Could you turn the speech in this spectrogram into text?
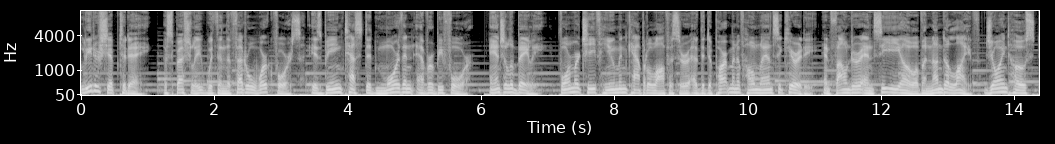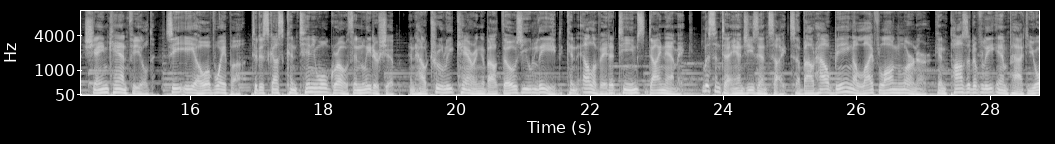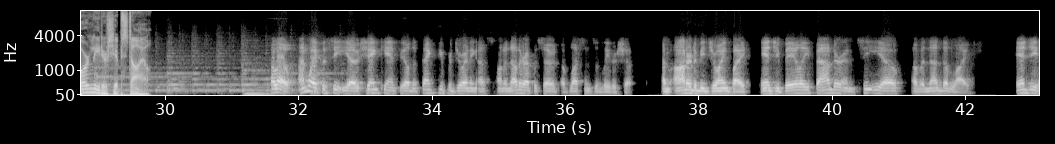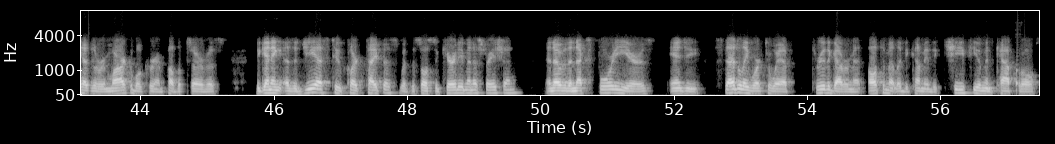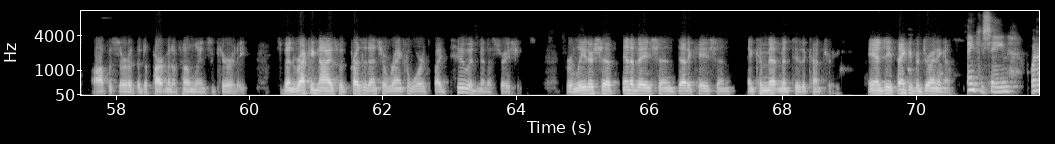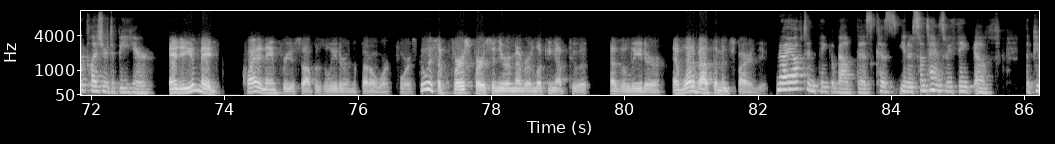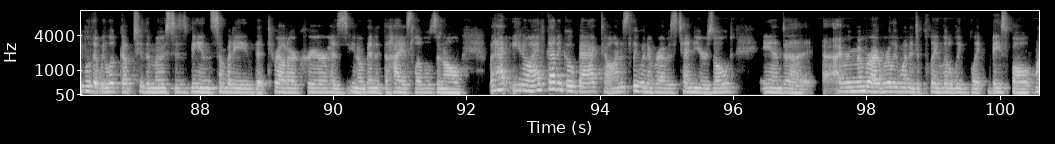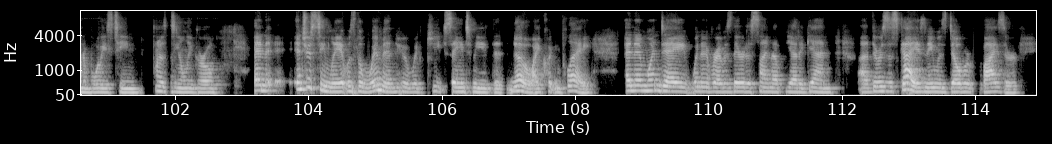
Leadership today, especially within the federal workforce, is being tested more than ever before. Angela Bailey, former Chief Human Capital Officer at the Department of Homeland Security and founder and CEO of Ananda Life, joined host Shane Canfield, CEO of WAEPA, to discuss continual growth in leadership and how truly caring about those you lead can elevate a team's dynamic. Listen to Angie's insights about how being a lifelong learner can positively impact your leadership style Hello, I'm WAEPA CEO Shane Canfield, and thank you for joining us on another episode of Lessons in Leadership. I'm honored to be joined by Angie Bailey, founder and CEO of Ananda Life. Angie has a remarkable career in public service, beginning as a GS2 clerk typist with the Social Security Administration. And over the next 40 years, Angie steadily worked her way up through the government, ultimately becoming the Chief Human Capital Officer at the Department of Homeland Security. It's been recognized with presidential rank awards by two administrations for leadership, innovation, dedication, and commitment to the country. Angie, thank you for joining us. Thank you, Shane. What a pleasure to be here. Angie, you've made quite a name for yourself as a leader in the federal workforce. Who was the first person you remember looking up to as a leader, and what about them inspired you? You know, I often think about this because you know sometimes we think of the people that we look up to the most as being somebody that throughout our career has you know been at the highest levels and all. But i you know i've got to go back to honestly whenever i was 10 years old. And uh, i remember i really wanted to play little league baseball on a boys team. I was the only girl. And interestingly it was the women who would keep saying to me that no i couldn't play. And then one day whenever i was there to sign up yet again uh, there was this guy his name was delbert beiser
